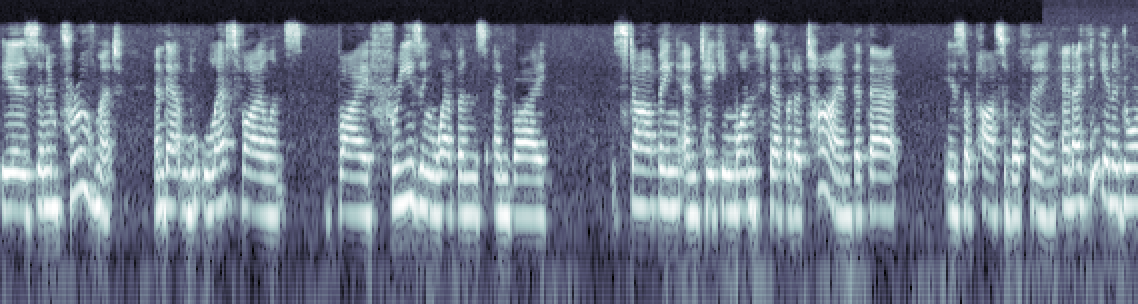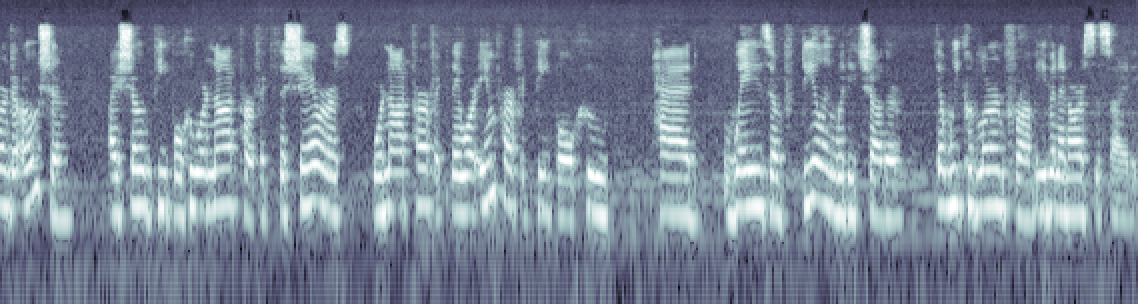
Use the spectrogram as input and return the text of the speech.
is an improvement, and that less violence by freezing weapons and by stopping and taking one step at a time, that that is a possible thing. And I think in A Door into Ocean, I showed people who were not perfect. The sharers were not perfect. They were imperfect people who had ways of dealing with each other that we could learn from, even in our society.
